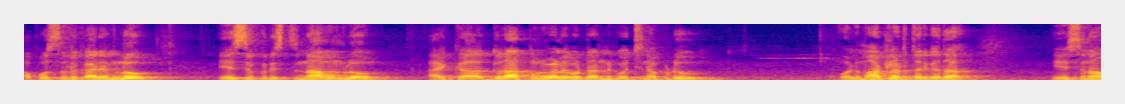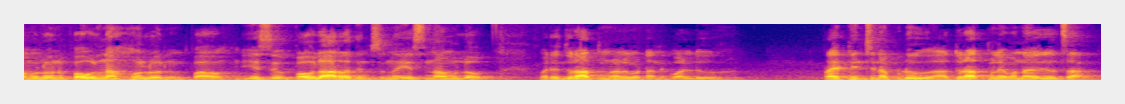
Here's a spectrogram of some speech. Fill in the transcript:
అపోస్తుల కార్యంలో యేసుక్రీస్తు నామంలో ఆ యొక్క దురాత్మను వెళ్ళగొట్టడానికి వచ్చినప్పుడు వాళ్ళు మాట్లాడతారు కదా ఏసునామంలోను పౌల నామంలోను ఏసు యేసు పౌలు ఆరాధించున్న ఏసునామంలో మరి దురాత్మలు వెళ్ళగొట్టడానికి వాళ్ళు ప్రయత్నించినప్పుడు ఆ దురాత్మలు ఏమన్నాయో తెలుసా?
